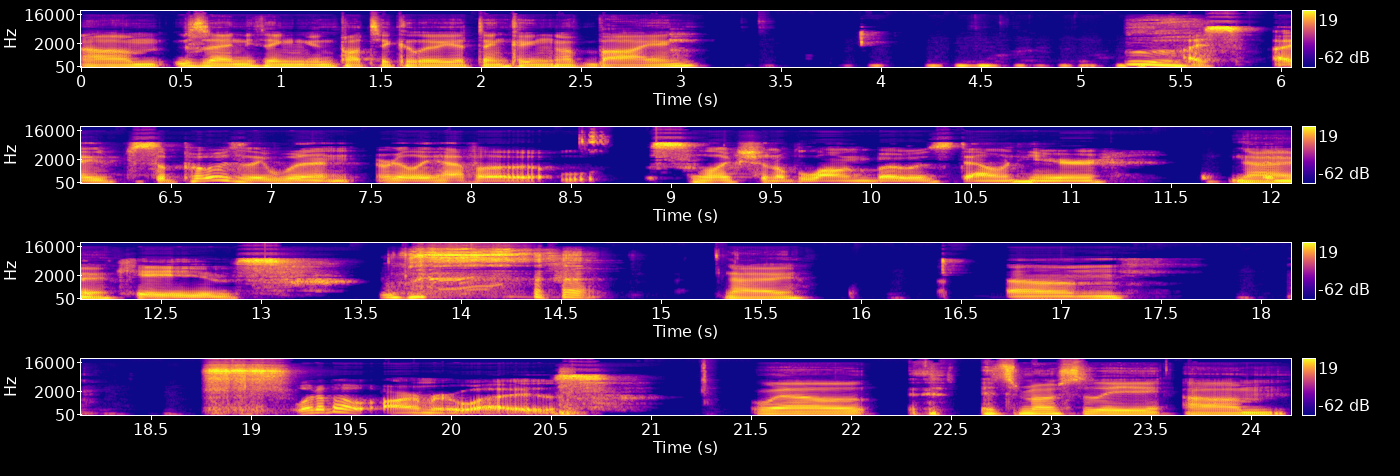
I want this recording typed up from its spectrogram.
Um, is there anything in particular you're thinking of buying? I, I suppose they wouldn't really have a selection of longbows down here in the caves. no. Um, what about armor wise? Well, it's mostly um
